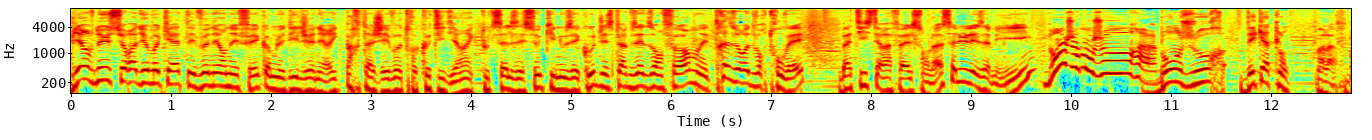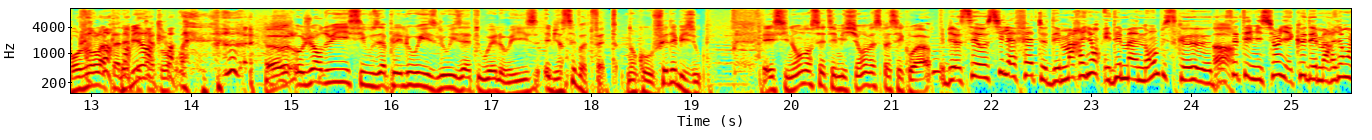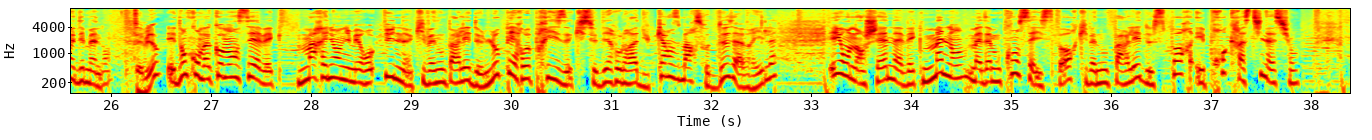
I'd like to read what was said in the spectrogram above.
Bienvenue sur Radio Moquette et venez en effet, comme le dit le générique, partager votre quotidien avec toutes celles et ceux qui nous écoutent. J'espère que vous êtes en forme. On est très heureux de vous retrouver. Baptiste et Raphaël sont là. Salut les amis. Bonjour, bonjour. Bonjour Décathlon. Voilà, bonjour la planète. Décathlon. Euh, Aujourd'hui, si vous appelez Louise, Louisette ou Héloïse, eh bien c'est votre fête. Donc on vous fait des bisous. Et sinon, dans cette émission, il va se passer quoi? Eh bien, c'est aussi la fête des Marion et des Manon, puisque dans Ah. cette émission, il n'y a que des Marion et des Manon. C'est bien Et donc, on va commencer avec Marion numéro 1, qui va nous parler de l'opé-reprise qui se déroulera du 15 mars au 2 avril. Et on enchaîne avec Manon, Madame Conseil Sport, qui va nous parler de sport et procrastination.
